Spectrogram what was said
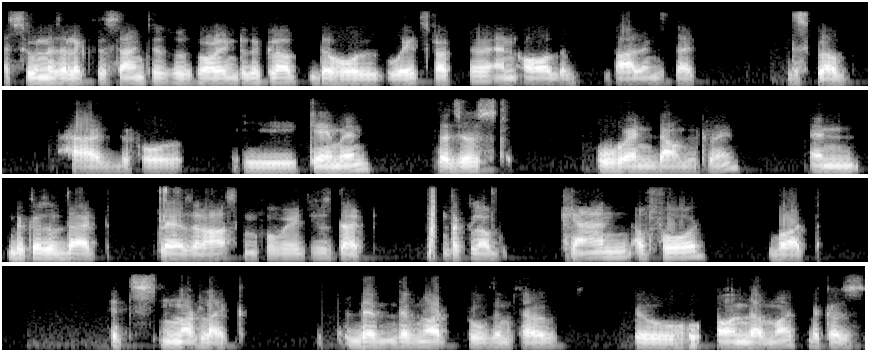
as soon as Alexis Sanchez was brought into the club, the whole weight structure and all the balance that this club had before he came in, that just went down the drain and because of that players are asking for wages that the club can afford but it's not like they've, they've not proved themselves to earn that much because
